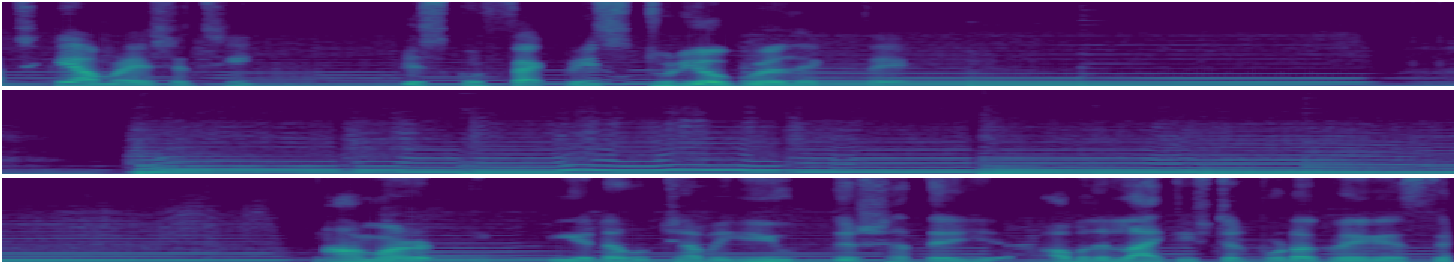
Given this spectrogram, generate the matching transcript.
আজকে আমরা এসেছি বিস্কুট ফ্যাক্টরি স্টুডিও ঘুরে দেখতে। আমার ইয়েটা হচ্ছে, আমি ইউথদের সাথে, আমাদের লাইফ স্টাইল প্রোডাক্ট হয়ে গেছে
